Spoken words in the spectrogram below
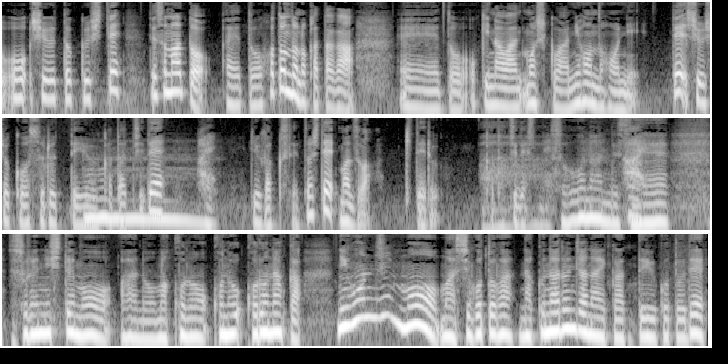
を習得してでその後、えーと、ほとんどの方が、えーと、沖縄もしくは日本の方にで就職をするっていう形で、はい、留学生としてまずは来てる形ですね。そうなんですね。はい、それにしても、あの、まあ、この、このコロナ禍、日本人も、まあ、仕事がなくなるんじゃないかっていうことで、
